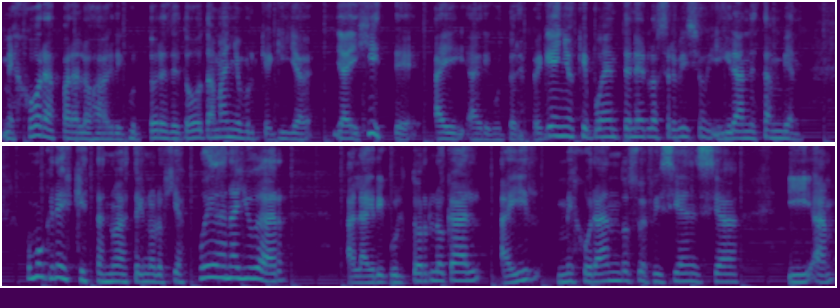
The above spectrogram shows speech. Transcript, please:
mejoras para los agricultores de todo tamaño, porque aquí ya, ya dijiste, hay agricultores pequeños que pueden tener los servicios y grandes también. ¿Cómo crees que estas nuevas tecnologías puedan ayudar al agricultor local a ir mejorando su eficiencia, y a,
